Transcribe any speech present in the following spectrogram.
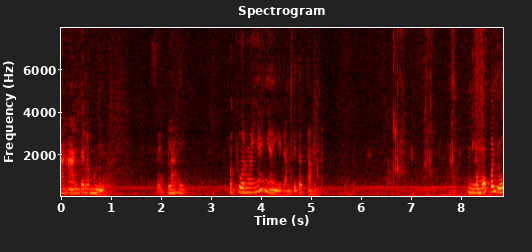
อาหารแต่ละมือแซ่บหลายบักทวนไว้ใหญ่ๆดำเป็นตะตำ นี่ก็มกก็อยู่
